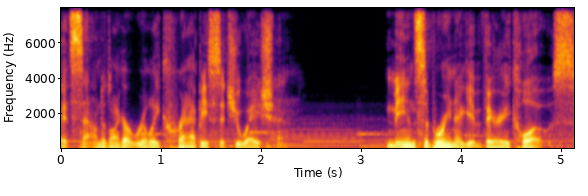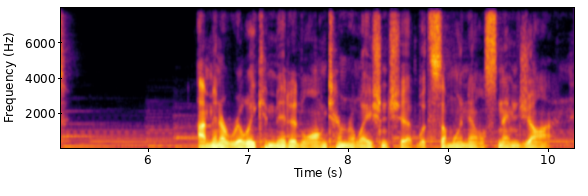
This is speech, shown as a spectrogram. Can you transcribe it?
It sounded like a really crappy situation. Me and Sabrina get very close. I'm in a really committed long term relationship with someone else named John.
